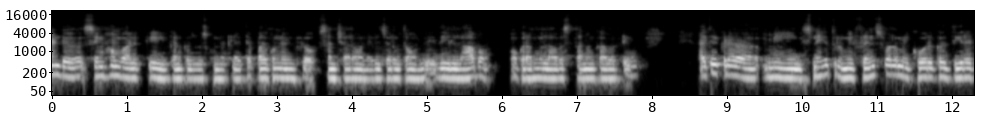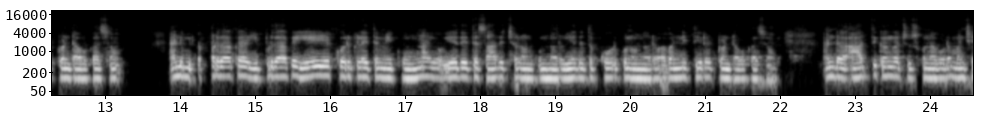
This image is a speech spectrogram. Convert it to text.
అండ్ సింహం వాళ్ళకి కనుక చూసుకున్నట్లయితే పదకొండు ఇంట్లో సంచారం అనేది జరుగుతూ ఉంది. ఇది లాభం ఒక రంగు లాభస్థానం కాబట్టి. అయితే ఇక్కడ మీ స్నేహితులు మీ ఫ్రెండ్స్ వల్ల మీ కోరికలు తీరేటువంటి అవకాశం అండ్ ఎప్పటిదాకా ఇప్పుడు దాకా ఏ ఏ కోరికలు అయితే మీకు ఉన్నాయో ఏదైతే సాధించాలనుకున్నారో ఏదైతే కోరుకుని ఉన్నారో అవన్నీ తీరేటువంటి అవకాశం. అండ్ ఆర్థికంగా చూసుకున్నా కూడా మంచి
